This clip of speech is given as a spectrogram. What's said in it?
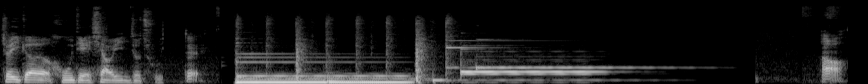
就一个蝴蝶效应就出现。对。好，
